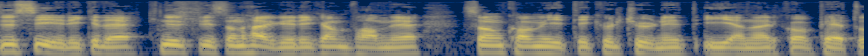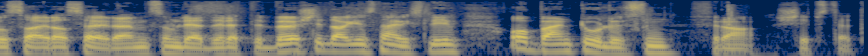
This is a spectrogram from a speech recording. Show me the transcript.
Du sier ikke det. Knut Kristian Hauger i Kampanje, som kom hit i Kulturnytt i NRK P2, Sara Sørheim, som leder Etter børs i Dagens Næringsliv, og Bernt Olufsen fra Skipsted.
